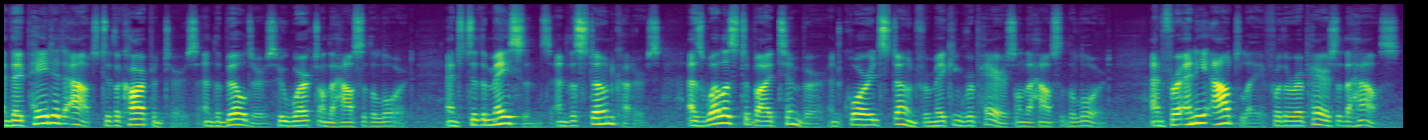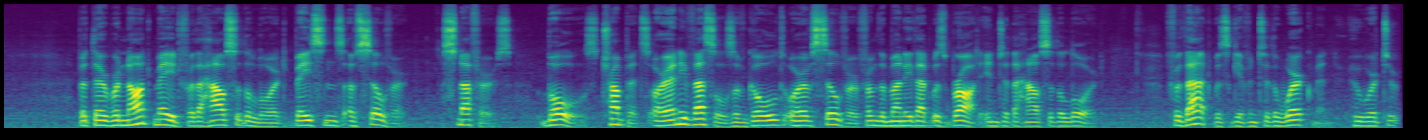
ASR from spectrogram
And they paid it out to the carpenters and the builders who worked on the house of the Lord, and to the masons and the stone cutters, as well as to buy timber and quarried stone for making repairs on the house of the Lord, and for any outlay for the repairs of the house. But there were not made for the house of the Lord basins of silver, snuffers, bowls, trumpets, or any vessels of gold or of silver from the money that was brought into the house of the Lord. For that was given to the workmen who were, to,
